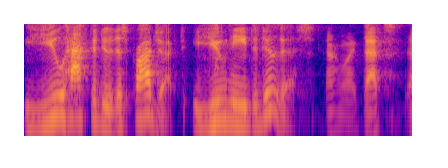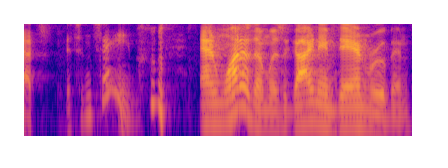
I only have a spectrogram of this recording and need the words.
you have to do this project. You need to do this. And I'm like, that's that's it's insane. and one of them was a guy named Dan Rubin.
